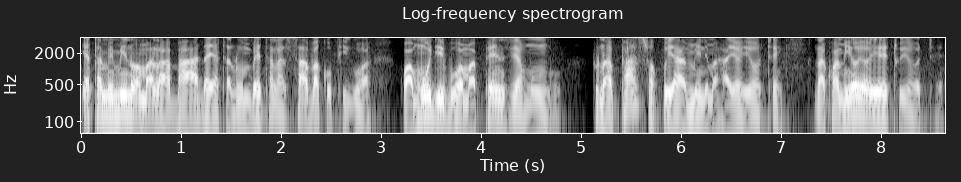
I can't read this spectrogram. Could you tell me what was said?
yatamiminwa mara baada ya tarumbeta la saba kupigwa. Kwa mujibu wa mapenzi ya mungu tunapaswa kuyaamini mahayo yote na kwa mioyo yetu yote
